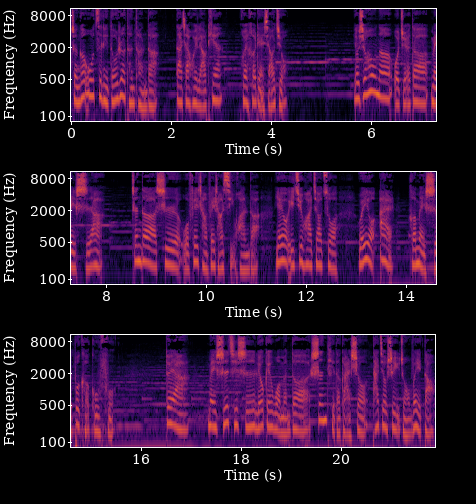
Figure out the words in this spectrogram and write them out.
整个屋子里都热腾腾的，大家会聊天，会喝点小酒。有时候呢，我觉得美食啊，真的是我非常非常喜欢的。也有一句话叫做“唯有爱和美食不可辜负”。对啊，美食其实留给我们的身体的感受，它就是一种味道。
